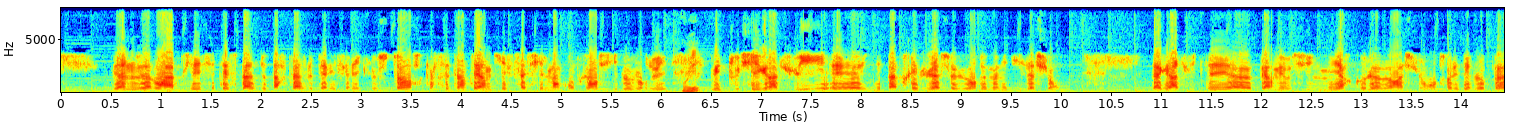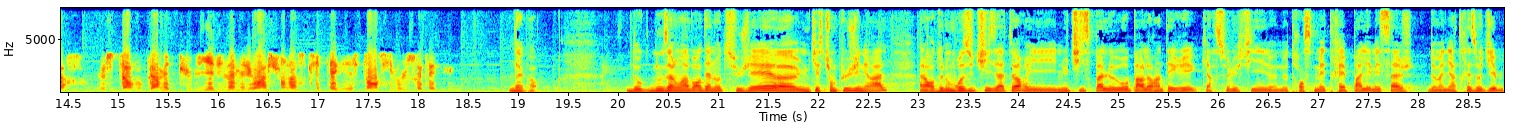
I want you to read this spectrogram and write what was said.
Eh Bien, nous avons appelé cet espace de partage de périphériques le store, car c'est un terme qui est facilement compréhensible aujourd'hui. Oui. Mais tout gratuit et il n'est pas prévu à ce jour de monétisation. La gratuité euh, permet aussi une meilleure collaboration entre les développeurs. Le store vous permet de publier d'une amélioration d'un script existant si vous le souhaitez. D'accord. Donc nous allons aborder un autre sujet, euh, une question plus générale. Alors de nombreux utilisateurs ils n'utilisent pas le haut-parleur intégré car celui-ci ne transmettrait pas les messages de manière très audible.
